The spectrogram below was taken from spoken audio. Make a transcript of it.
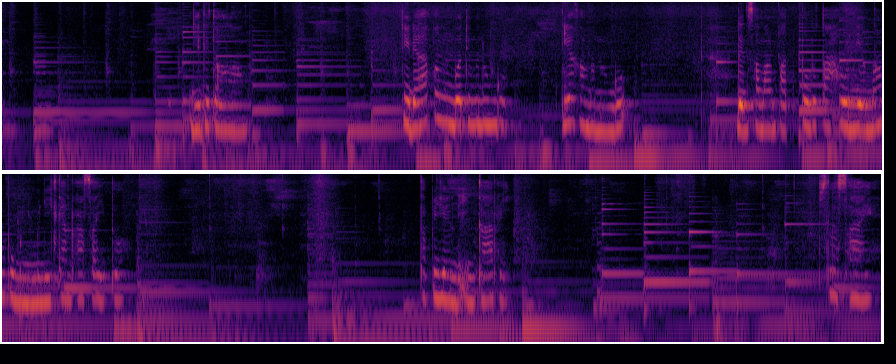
Jadi tolong, tidak akan membuatnya menunggu. Dia akan menunggu. Dan selama 40 tahun dia mampu menyembunyikan rasa itu. Tapi jangan diingkari. Selesai.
